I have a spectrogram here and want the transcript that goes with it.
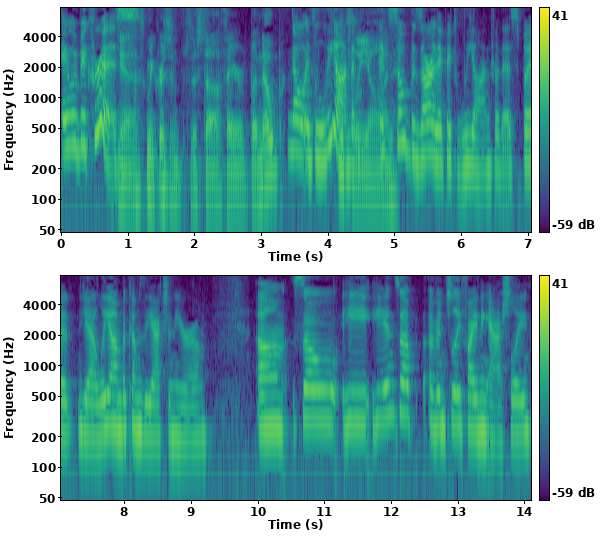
It would be Chris. Yeah, it's gonna be Chris's stuff there, but nope. No, it's Leon. It's Leon. It's so bizarre they picked Leon for this, but yeah, Leon becomes the action hero. Um, so he he ends up eventually finding Ashley,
